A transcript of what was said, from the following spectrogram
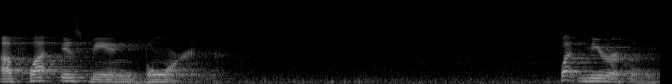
of what is being born? What miracles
